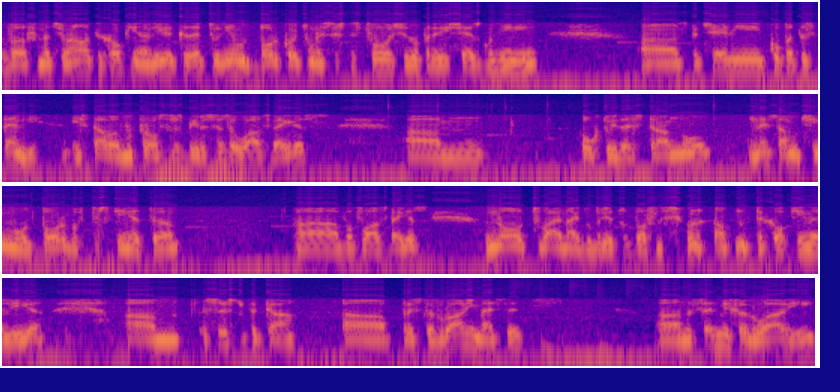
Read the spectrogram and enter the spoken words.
в Националната хокейна лига, където един отбор, който не съществуваше до преди 6 години, а, спечели купата Стенли. И става въпрос, разбира се, за Лас Вегас. Колкото и да е странно, не само, че има отбор в пустинята а, в Лас Вегас, но това е най-добрият отбор в Националната хокейна лига. А, също така, а, през февруари месец, а, на 7 февруари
